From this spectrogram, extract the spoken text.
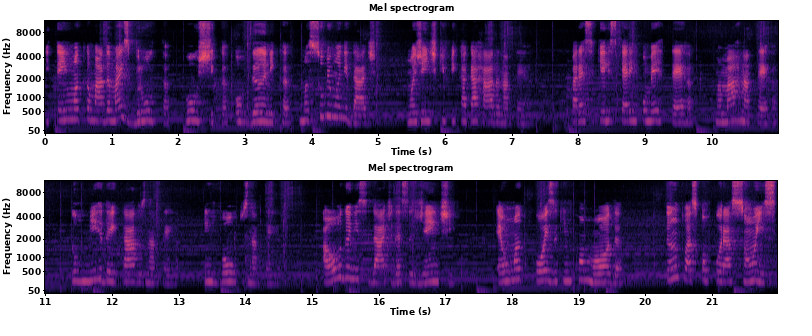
e tem uma camada mais bruta, rústica, orgânica, uma subhumanidade, uma gente que fica agarrada na terra. Parece que eles querem comer terra, mamar na terra, dormir deitados na terra, envoltos na terra. A organicidade dessa gente é uma coisa que incomoda tanto as corporações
